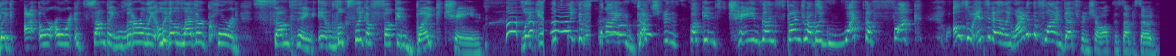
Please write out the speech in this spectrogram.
Like, I, or, or it's something, literally, like a leather cord, something. It looks like a fucking bike chain. like, it looks like the Flying Dutchman's fucking chains on SpongeBob. Like, what the fuck? Also, incidentally, why did the Flying Dutchman show up this episode?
